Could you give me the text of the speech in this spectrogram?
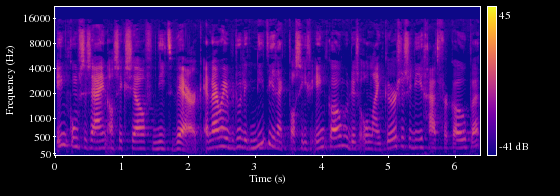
inkomsten zijn als ik zelf niet werk. En daarmee bedoel ik niet direct passief inkomen, dus online cursussen die je gaat verkopen.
